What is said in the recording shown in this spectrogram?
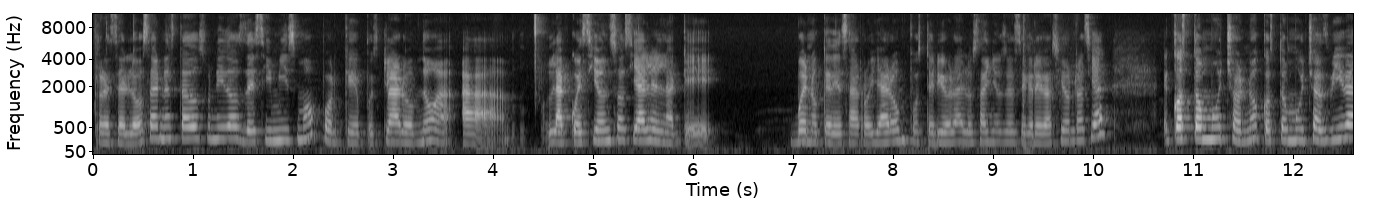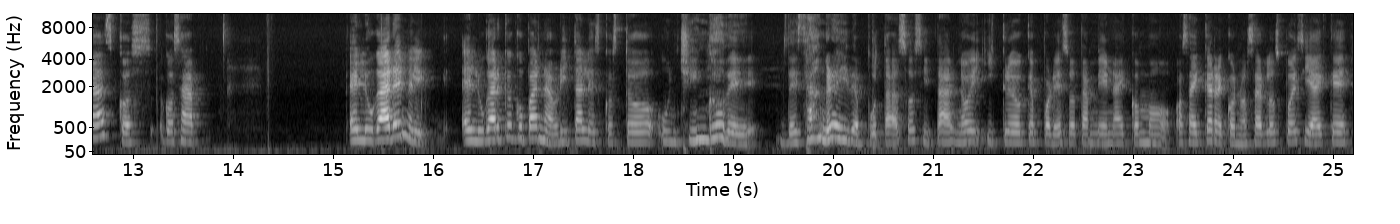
recelosa en Estados Unidos de sí mismo, porque pues claro, ¿no? A, la cohesión social en la que, bueno, que desarrollaron posterior a los años de segregación racial, eh, costó mucho, ¿no? Costó muchas vidas, o sea, el lugar en el el lugar que ocupan ahorita les costó un chingo de, sangre y de putazos y tal, ¿no? Y, creo que por eso también hay como, o sea, hay que reconocerlos pues y hay que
